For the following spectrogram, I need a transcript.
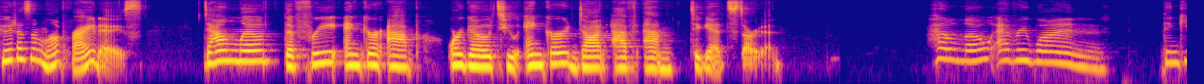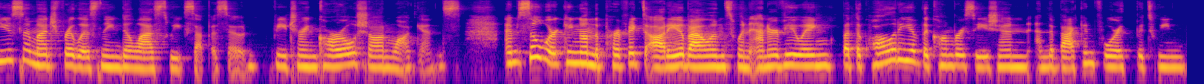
who doesn't love Fridays? Download the free Anchor app or go to anchor.fm to get started. Hello, everyone. Thank you so much for listening to last week's episode featuring Carl Sean Watkins. I'm still working on the perfect audio balance when interviewing, but the quality of the conversation and the back and forth between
